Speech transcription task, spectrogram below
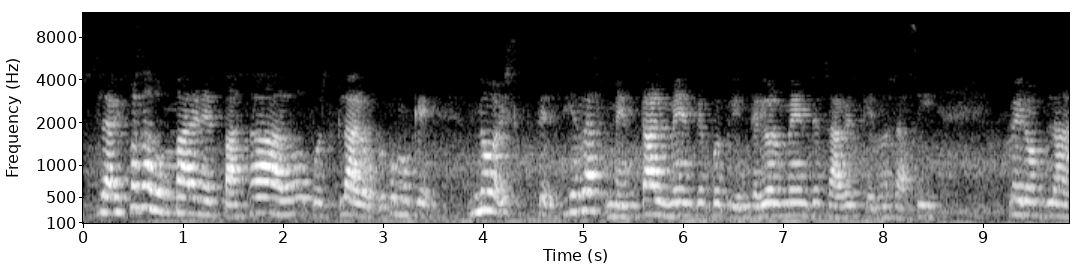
si la habéis pasado mal en el pasado, pues claro, como que no te cierras mentalmente porque interiormente sabes que no es así, pero en plan,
